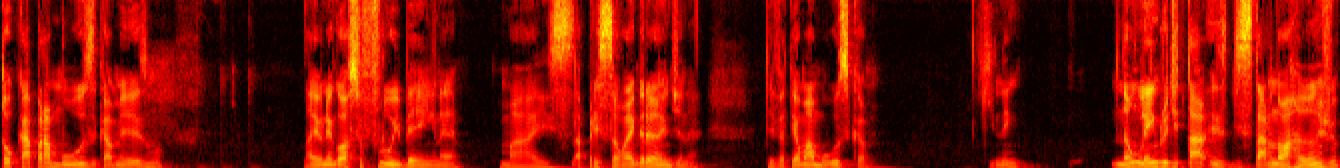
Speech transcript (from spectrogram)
tocar pra música mesmo. Aí o negócio flui bem, né? Mas a pressão é grande, né? Teve até uma música que nem. Não lembro de, tar, de estar no arranjo,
